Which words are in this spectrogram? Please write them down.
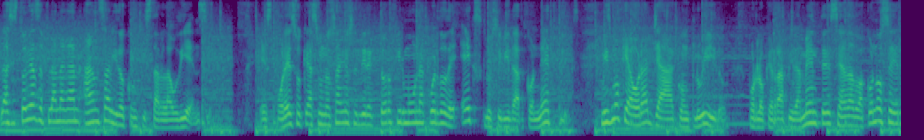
las historias de Flanagan han sabido conquistar la audiencia. Es por eso que hace unos años el director firmó un acuerdo de exclusividad con Netflix, mismo que ahora ya ha concluido, por lo que rápidamente se ha dado a conocer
